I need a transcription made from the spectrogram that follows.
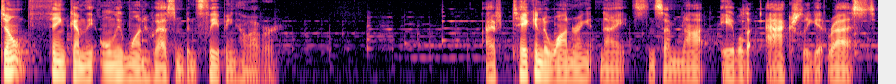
Don't think I'm the only one who hasn't been sleeping, however. I've taken to wandering at night since I'm not able to actually get rest,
